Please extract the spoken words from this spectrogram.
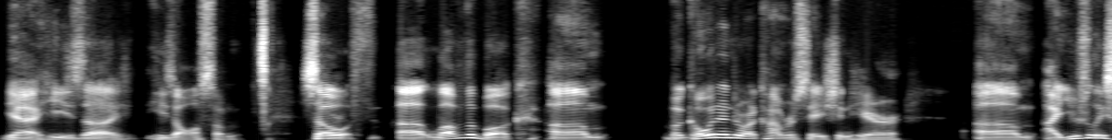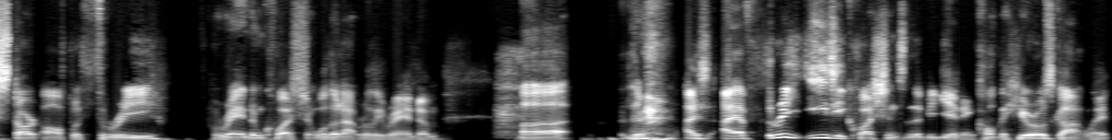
yeah he's uh he's awesome. So, uh, love the book. Um, but going into our conversation here, um, I usually start off with three random questions. Well, they're not really random. Uh, there, I, I have three easy questions in the beginning called the Hero's Gauntlet,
